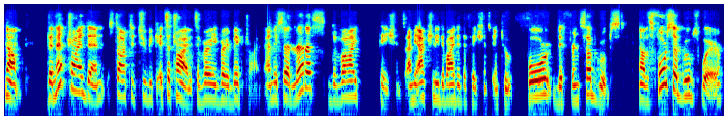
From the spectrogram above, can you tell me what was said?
Now, the NET trial then started to be, it's a trial, it's a very, very big trial. And they said, let us divide patients. And they actually divided the patients into four different subgroups. Now, the four subgroups were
